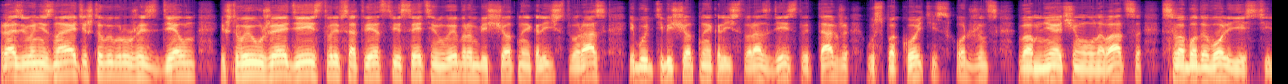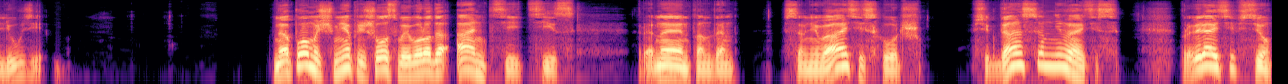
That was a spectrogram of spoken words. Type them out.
Разве вы не знаете, что выбор уже сделан, и что вы уже действовали в соответствии с этим выбором бесчетное количество раз, и будете бесчетное количество раз действовать так же? Успокойтесь, Ходжинс, вам не о чем волноваться, свобода воли есть иллюзия. На помощь мне пришел своего рода антитис. Рене Энфанден. Сомневайтесь, Ходж. Всегда сомневайтесь. Проверяйте все.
